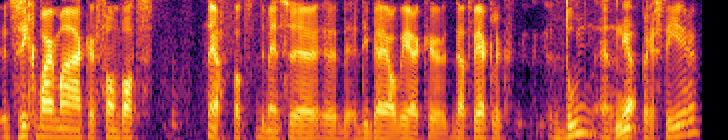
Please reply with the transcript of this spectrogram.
Het zichtbaar maken van wat, nou ja, wat de mensen uh, die bij jou werken daadwerkelijk doen en ja. presteren.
